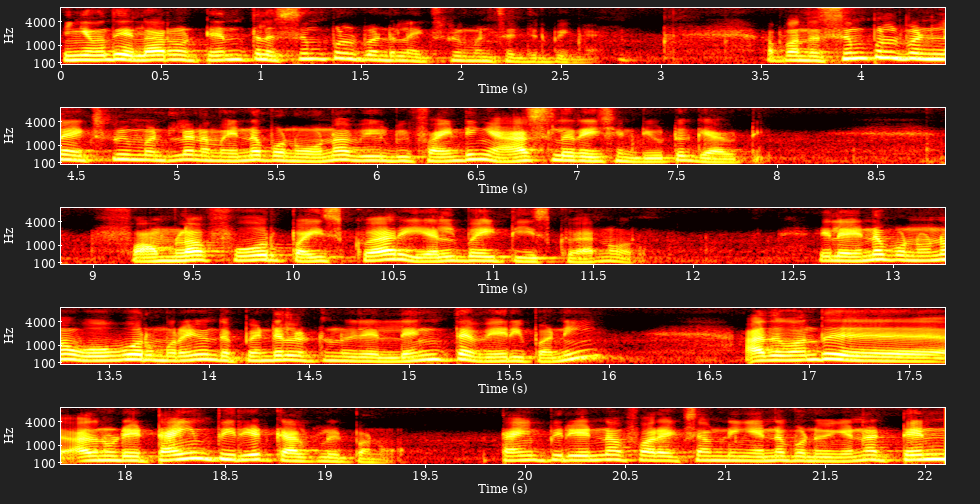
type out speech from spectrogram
நீங்கள் வந்து எல்லோரும் டென்த்தில் சிம்பிள் பெண்டில் எக்ஸ்பிரிமெண்ட் செஞ்சுருப்பீங்க. அப்போ அந்த சிம்பிள் பெண்டில் எக்ஸ்பிரிமெண்ட்டில் நம்ம என்ன பண்ணுவோம்னா will be finding acceleration due to gravity formula four pi square L by T ஸ்கொயர்னு வரும். இதில் என்ன பண்ணுவோம்னா ஒவ்வொரு முறையும் இந்த பெண்டலட்டினுடைய லெங்க்த்தை வேரி பண்ணி அது வந்து அதனுடைய டைம் பீரியட் கால்குலேட் பண்ணுவோம். டைம் பீரியட்னா ஃபார் எக்ஸாம்பிள் நீங்கள் என்ன பண்ணுவீங்கன்னா டென்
